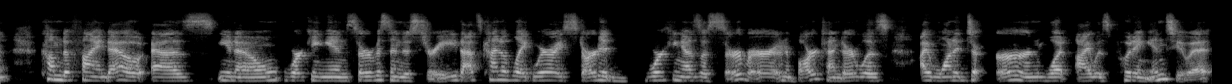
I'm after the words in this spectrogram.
come to find out as you know working in service industry that's kind of like where i started working as a server and a bartender was i wanted to earn what i was putting into it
